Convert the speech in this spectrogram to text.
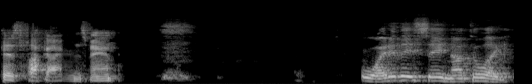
Because fuck irons, man. Why do they say not to like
